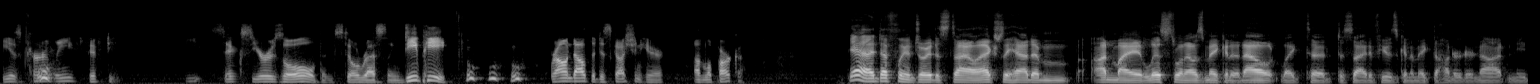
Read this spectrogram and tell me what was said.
He is currently 56 years old and still wrestling. DP, round out the discussion here on La Parka. Yeah, I definitely enjoyed his style. I actually had him on my list when I was making it out, like to decide if he was going to make the hundred or not, and he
